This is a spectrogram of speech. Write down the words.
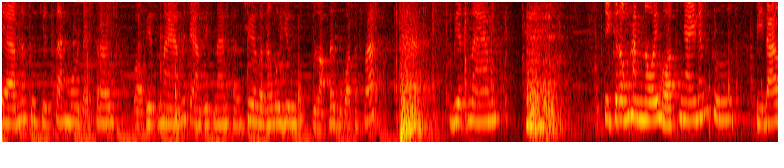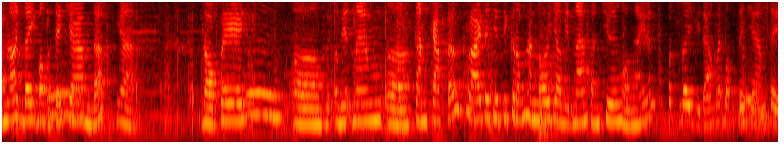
ចាមនោះគឺជាតិសាសមួយដែលត្រូវវៀតណាមចាវៀតណាមខាងជឿក៏នៅមកយើងត្រឡប់ទៅប្រវត្តិសាស្ត្រចាវៀតណាមទីក្រុងហាណូយរាល់ថ្ងៃហ្នឹងគឺពីដើមឡើយដីរបស់ប្រទេសចាមតាចាដល់ពេលវៀតណាមកាន់កាប់ទៅខ្លាយទៅជាទីក្រុងហាណូយចាវៀតណាមខាងជើងរាល់ថ្ងៃហ្នឹងពិតដីពីដើមឡើយរបស់ប្រទេសចាមទេ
